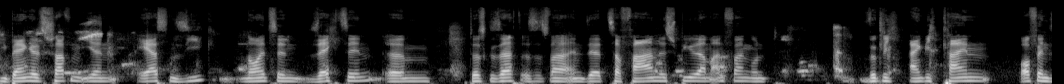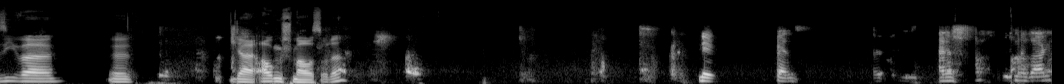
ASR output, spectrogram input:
die Bengals schaffen ihren ersten Sieg 1916. Ähm, du hast gesagt, es, es war ein sehr zerfahrenes Spiel am Anfang und wirklich eigentlich kein offensiver äh, ja, Augenschmaus, oder? Fans. Eine Schlacht, würde ich mal sagen.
